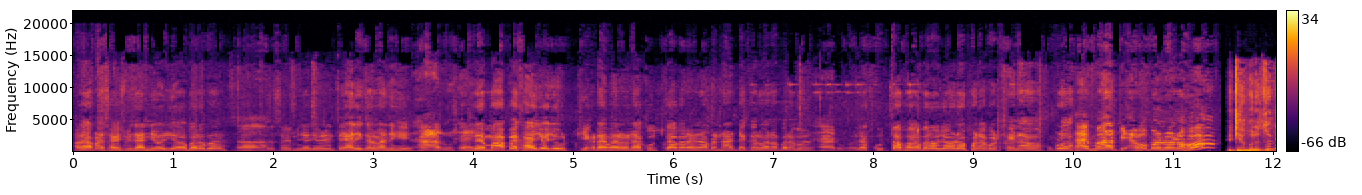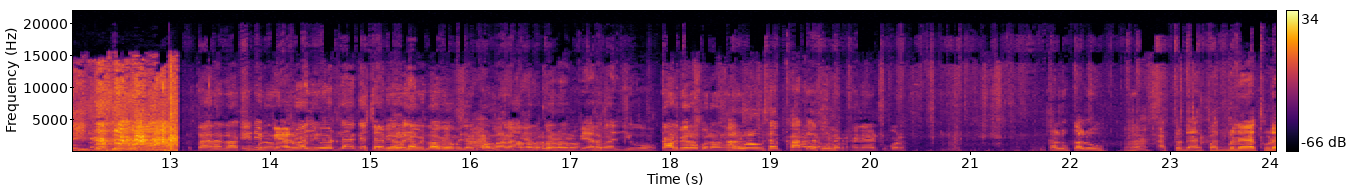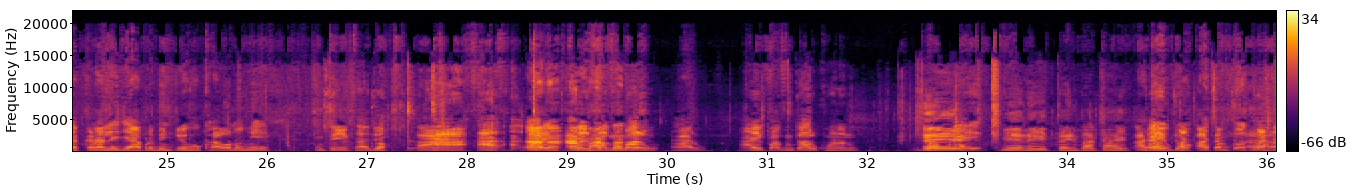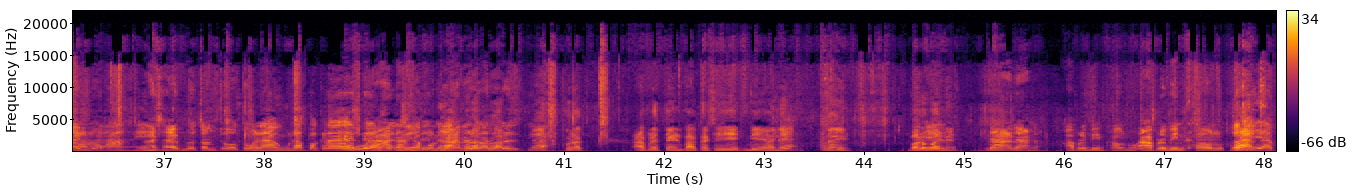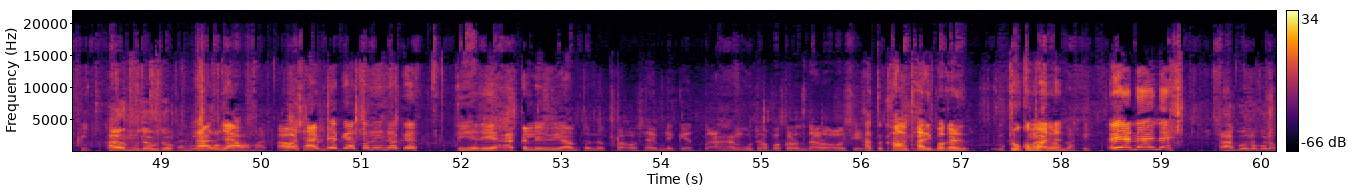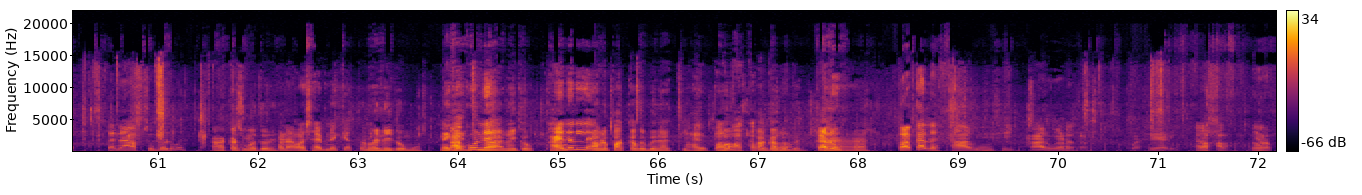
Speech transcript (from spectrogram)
હવે આપણે છવ્વીસમી જાન્યુઆરી આવે બરોબર? હા. તો છવ્વીસમી જાન્યુઆરી તૈયારી કરવાની છે. સારું એટલે માપે ખાજો જો ઠેકડા મારવાના કૂદકા મારવાના આપણે નાટક કરવાના બરાબર? એટલે કૂદતા ફાવા બરાબર? જાવ ફટાફટ ખાઈને આવો ઉપડો. સાહેબ મારા પહેરવા બનવાનો હો. તારે રાખી એની પહેરવા જેવો લાગે છે પહેરવા જેવો લાગે મજા બરાબર? પહેરવા જેવો. કાળ પહેરવા બનાવવાનો. સારું હું સાહેબ ખાતા છું કાલુ. કાલું. હા? આ તો દાળ ભાત બનાવ્યા થોડા કણા લઈ જાય આપણે બેન ભેગું ખાવાનું છે. હું તો એક થા જો. આ આ આ ભાગ ભાગનું મારું. સારું આ એક ભાગનું તારું ખોણાનું. બે નહીં ત્રણ ભાગ થાય. આ ચમચો. આ સાહેબ હતો આ સાહેબ નો ચમચો હતો. મને અંગૂઠા પકડાય થોડાક, આપણે ત્રણ ભાગ છે એક બે અને ત્રણ. બરોબર ને? ના ના ના. આપણે બેન ખાવાનું આપણે બેન ખાવાનું. તમે આપી. હવે હું જઉં તો. તમે આપો જા. હવે સાહેબ ને કહેતો નહીં ન કે તે રે હાક લેવી આમ તો નકપાઓ સાહેબ ને કે અંગૂઠા પકડો દાડો આવશે. આ તો ખાવા થારી પકડ. ચોકો પાડ ને એ ના ના હા બોલો બોલો. તને આપશું બરોબર? હા કશું વાંધો નહીં. પણ હવે સાહેબ ને કહેતો નહીં. કહું હું. નહીં કહું? ને? નહીં કહું. ફાઇનલ ને? આપણે પાક્કા ભાઈ બનાવી હા, પાક્કા પાક્કા ભાઈ, કરું? હા, હા. પાકા ને? હા હું છે. સારું હેડો તો. બસ રેડી. હાલો ખાવા.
